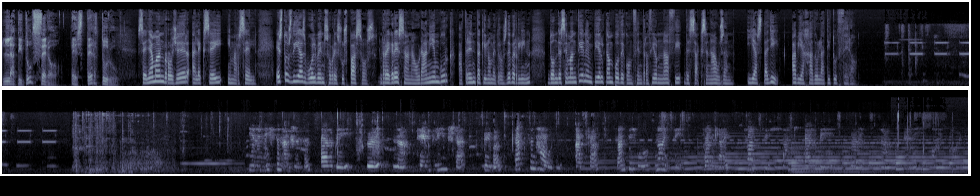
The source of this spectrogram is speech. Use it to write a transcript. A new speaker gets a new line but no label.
Latitud Cero, Esther Turu.
Se llaman Roger, Alexei y Marcel. Estos días vuelven sobre sus pasos. Regresan a Oranienburg, a 30 kilómetros de Berlín, donde se mantiene en pie el campo de concentración nazi de Sachsenhausen. Y hasta allí ha viajado latitud cero.
Ihre nächsten Anschlüsse RB, Böll nach Templinstadt über Sachsenhausen. Abfahrt 20 Uhr 19 von Gleis 20 und RB Böll nach Berlin-Ostbräu.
